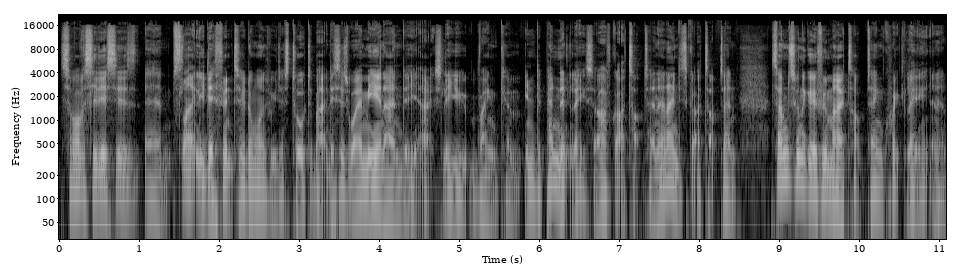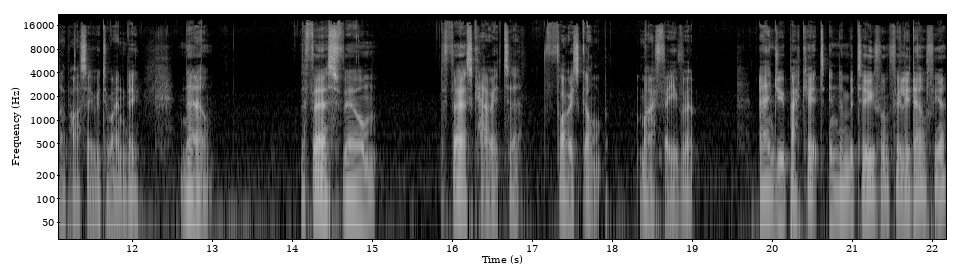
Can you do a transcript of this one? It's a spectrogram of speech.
So obviously this is um, slightly different to the ones we just talked about. This is where me and Andy actually rank them independently. So I've got a top ten and Andy's got a top ten. So I'm just going to go through my top ten quickly and then I'll pass over to Andy. Now, the first film, the first character, Forrest Gump, my favourite. Andrew Beckett in number two from Philadelphia.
